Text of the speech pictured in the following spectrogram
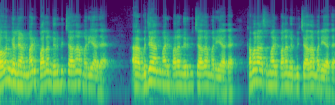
பவன் கல்யாண் மாதிரி பல நிரூபிச்சாதான் மரியாதை. விஜயகாந்த் மாதிரி பல நிரூபிச்சாதான் மரியாதை. கமலஹாசன் மாதிரி பல நிரூபிச்சாதான் மரியாதை.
